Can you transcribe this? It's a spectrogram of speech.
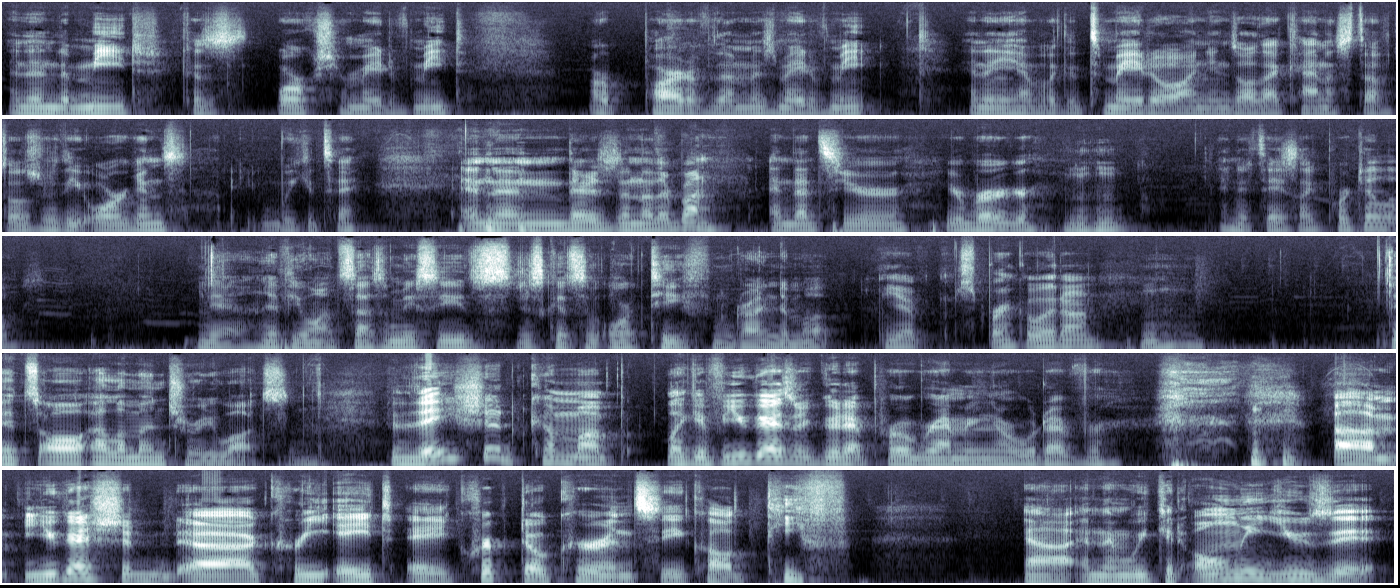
And then the meat, because orcs are made of meat, or part of them is made of meat. And then you have like the tomato, onions, all that kind of stuff. Those are the organs, we could say. And then there's another bun, and that's your your burger, hmm and it tastes like Portillo's. Yeah. If you want sesame seeds, just get some orc teeth and grind them up. Yep, sprinkle it on. hmm It's all elementary, Watson. They should come up like if you guys are good at programming or whatever. um, you guys should uh, create a cryptocurrency called TIF, uh, and then we could only use it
